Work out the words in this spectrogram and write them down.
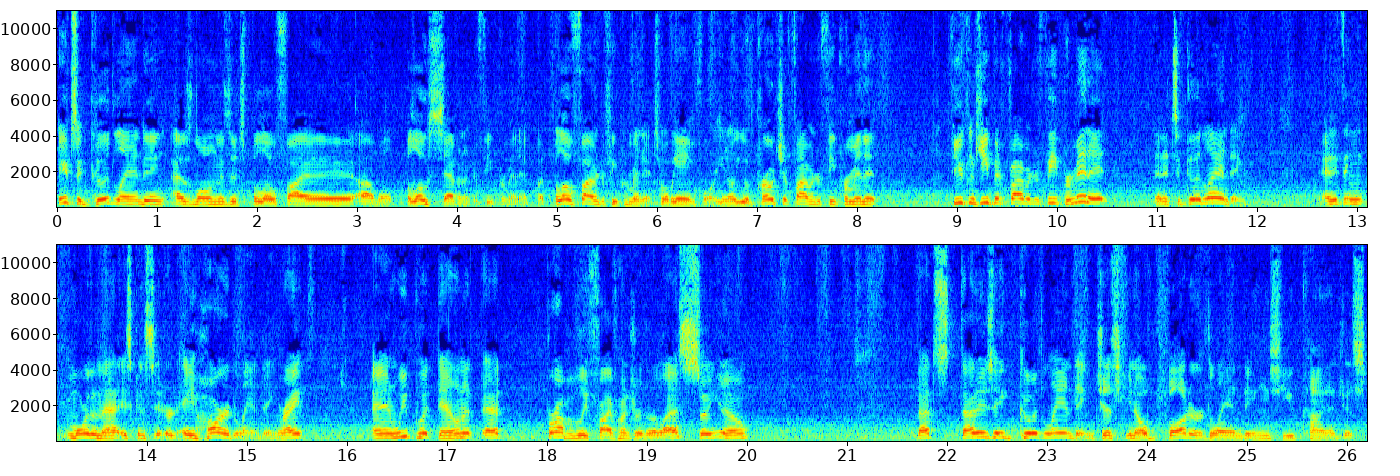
It's a good landing as long as it's below five, uh, well, below 700 feet per minute, but below 500 feet per minute is what we aim for. You know, you approach at 500 feet per minute. If you can keep it 500 feet per minute, then it's a good landing. Anything more than that is considered a hard landing, right? And we put down at, at probably 500 or less, so you know, that's that is a good landing. Just you know, buttered landings, you kind of just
